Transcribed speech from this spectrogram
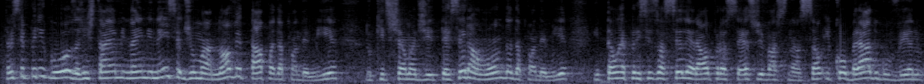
Então isso é perigoso. A gente está na iminência de uma nova etapa da pandemia, do que se chama de terceira onda da pandemia. Então é preciso acelerar o processo de vacinação e cobrar do governo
